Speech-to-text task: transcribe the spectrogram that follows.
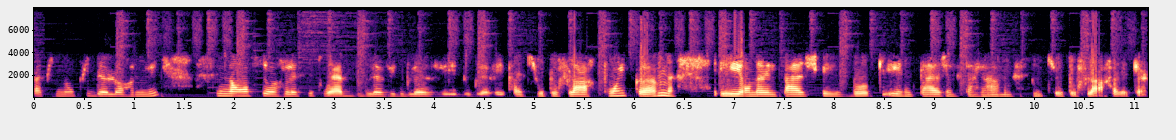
Papineau puis de Lorny sinon sur le site web www.kyotofleur.com et on a une page Facebook et une page Instagram aussi, Kyotofleur avec un S.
